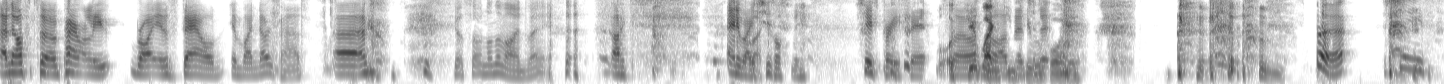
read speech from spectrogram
enough to apparently write this down in my notepad. Um, You got something on the mind, mate. I, anyway, she's coffee. she's pretty fit, What so a I cute thought I'd mention it. But she's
